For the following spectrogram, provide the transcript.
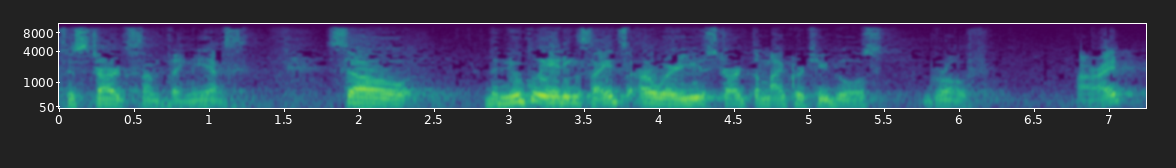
To start something, yes. So the nucleating sites are where you start the microtubules growth. All right?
